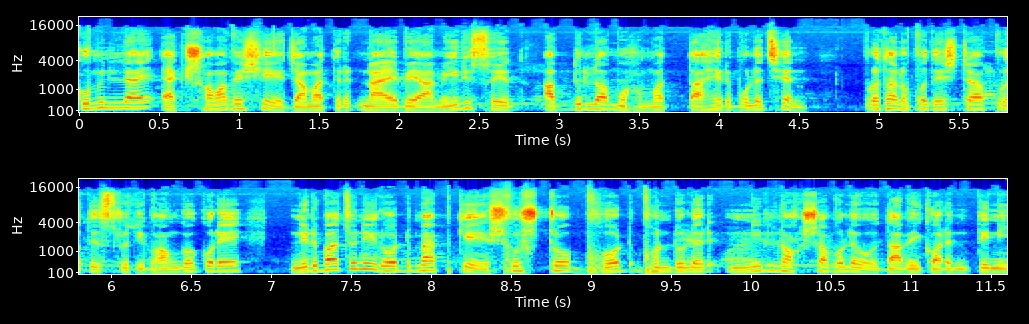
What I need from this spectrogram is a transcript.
কুমিল্লায় এক সমাবেশে জামাতের নায়েবে আমির সৈয়দ আবদুল্লাহ মোহাম্মদ তাহের বলেছেন প্রধান উপদেষ্টা প্রতিশ্রুতি ভঙ্গ করে নির্বাচনী রোডম্যাপকে সুষ্ঠু ভোট ভণ্ডুলের নীল নকশা বলেও দাবি করেন তিনি।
